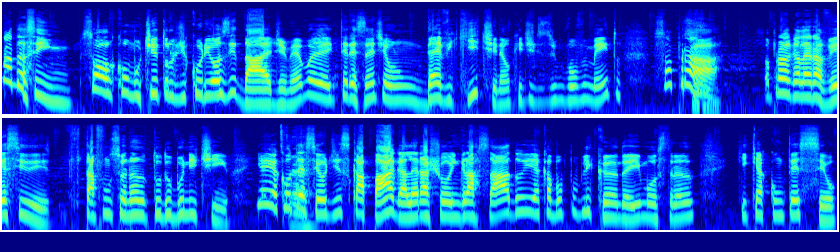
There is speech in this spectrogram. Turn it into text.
Nada assim, só como título de curiosidade mesmo. É interessante, é um dev kit, né? Um kit de desenvolvimento. Só pra. Sim. Só pra galera ver se tá funcionando tudo bonitinho. E aí aconteceu é. de escapar, a galera achou engraçado e acabou publicando aí, mostrando o que, que aconteceu.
